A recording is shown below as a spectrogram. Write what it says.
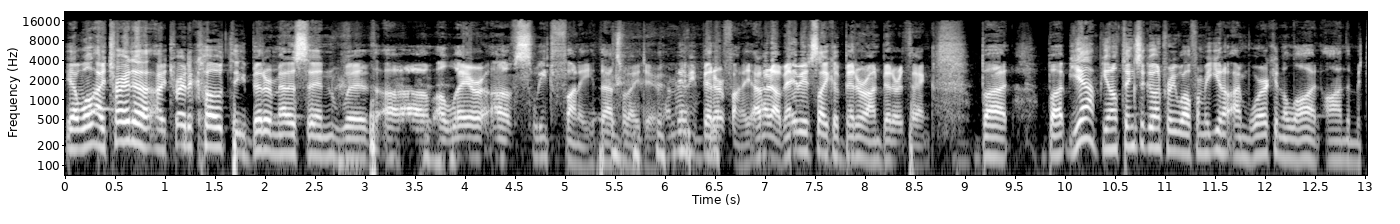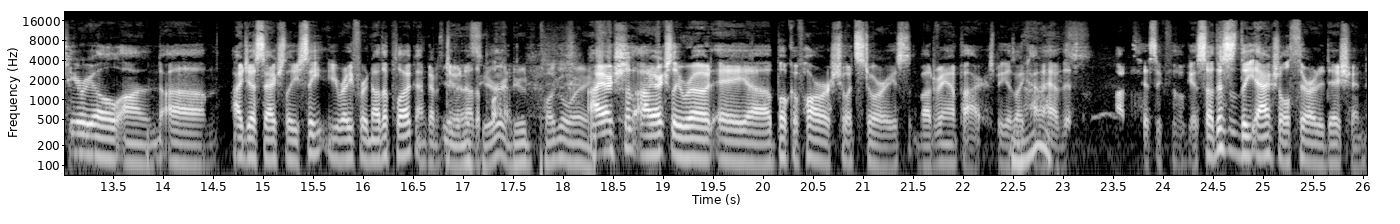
yeah. Well, I try to I try to coat the bitter medicine with um, a layer of sweet funny. That's what I do. Or maybe bitter funny. I don't know. Maybe it's like a bitter on bitter thing. But but yeah, you know, things are going pretty well for me. You know, I'm working a lot on the material. On um, I just actually see. You ready for another plug? I'm going to do Yeah, another plug. it, dude. Plug away. I actually I actually wrote a uh, book of horror short stories about vampires because I kind of have this autistic focus. So this is the actual third edition.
